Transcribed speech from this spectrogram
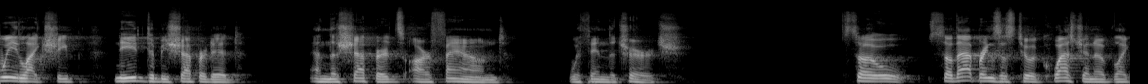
we, like sheep, need to be shepherded, and the shepherds are found within the church. So, so that brings us to a question of like,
